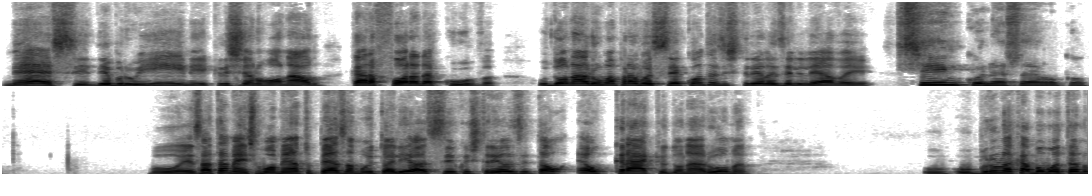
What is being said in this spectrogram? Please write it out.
Messi, De Bruyne, Cristiano Ronaldo, cara fora da curva. O Donnarumma, para você, quantas estrelas ele leva aí? Cinco nessa Eurocopa. Boa, exatamente. O momento pesa muito ali, ó. Cinco estrelas, então é o craque, o Donnarumma. O, o, Bruno acabou botando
